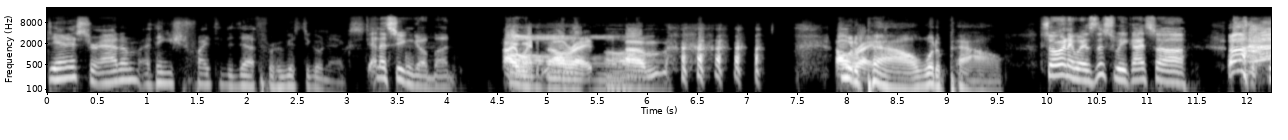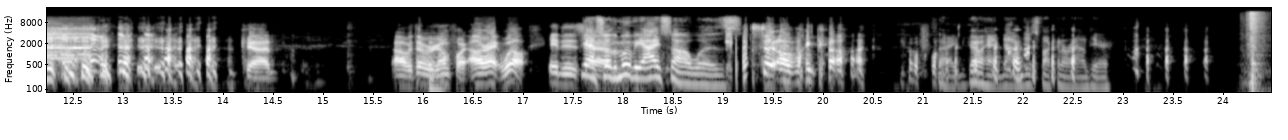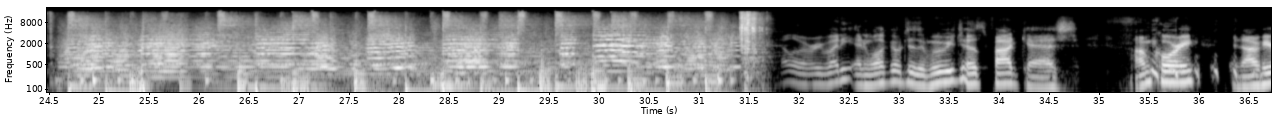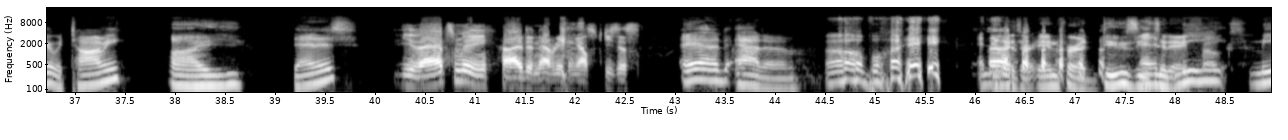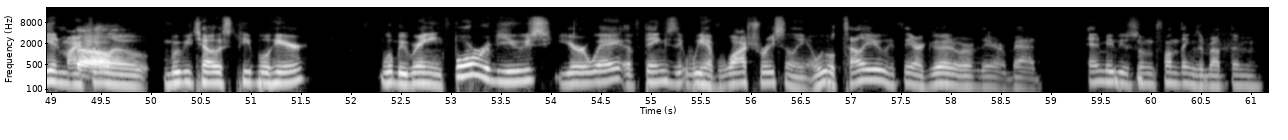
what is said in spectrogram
Dennis or Adam, I think you should fight to the death for who gets to go next. Dennis, you can go, bud. I win. All right. Aw. Um, all what a pal! What a pal! So, anyways, this week I saw. God. Oh, I thought we were going for it. All right. Well, it is. Yeah, so the um, movie I saw was. oh my God. Go Sorry, it. go ahead. No, I'm just fucking around here. Everybody, and welcome to the Movie Toast Podcast. I'm Corey, and I'm here with Tommy, I Dennis, Yeah, that's me. I didn't have anything else. Jesus. and Adam. Oh boy! And you guys are in for a doozy and today, me, folks. me and my Oh. fellow Movie Toast people here will be bringing four reviews your way of things that we have watched recently, and we will tell you if they are good or if they are bad, and maybe some fun things about them.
